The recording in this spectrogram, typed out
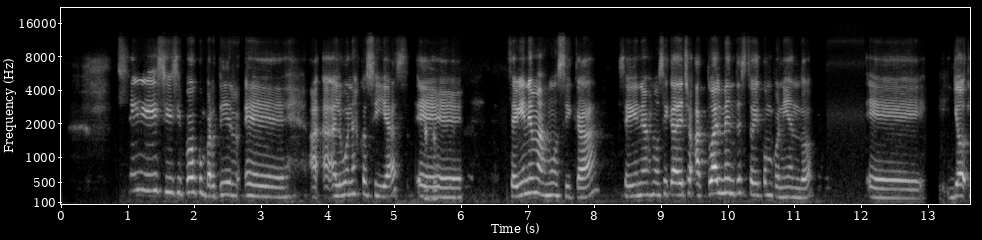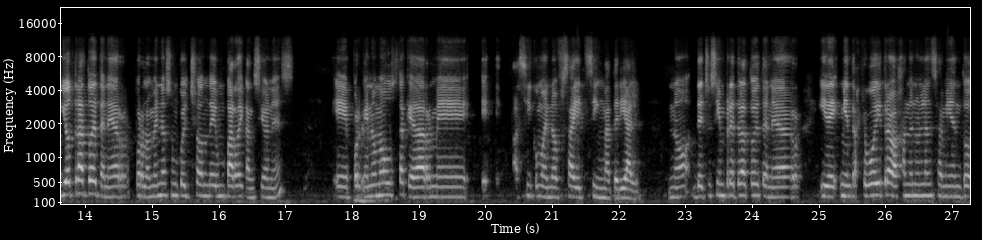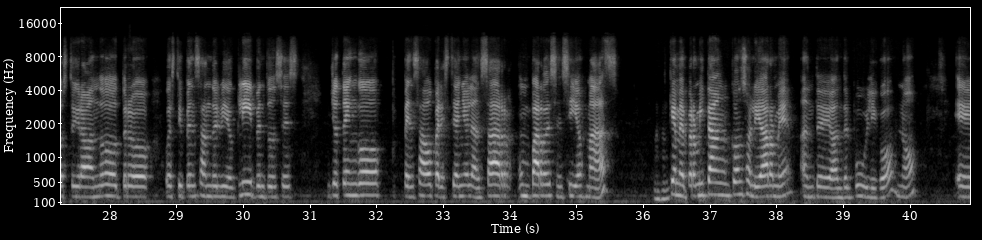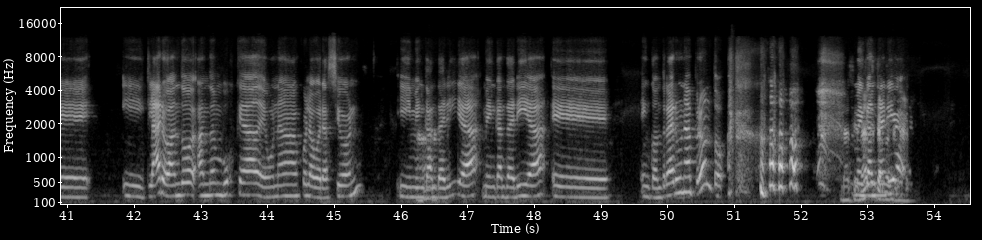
Sí, sí, sí puedo compartir eh, algunas cosillas. Eh, se viene más música, se viene más música. De hecho, actualmente estoy componiendo. Eh, yo, yo trato de tener por lo menos un colchón de un par de canciones, porque no me gusta quedarme así como en offside sin material, ¿no? De hecho, siempre trato de tener y de, mientras que voy trabajando en un lanzamiento, estoy grabando otro o estoy pensando el videoclip, entonces yo tengo pensado para este año lanzar un par de sencillos más que me permitan consolidarme ante, ante el público, ¿no? Eh, y claro, ando, ando en búsqueda de una colaboración y me ah. encantaría, me encantaría eh, encontrar una pronto. me encantaría.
